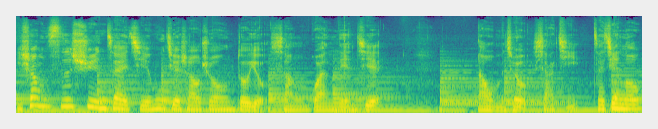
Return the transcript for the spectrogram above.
以上资讯在节目介绍中都有相关连接。那我们就下集再见喽。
